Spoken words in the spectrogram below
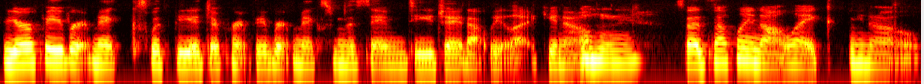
your favorite mix would be a different favorite mix from the same DJ that we like, you know? Mhm. So it's definitely not like, you know,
